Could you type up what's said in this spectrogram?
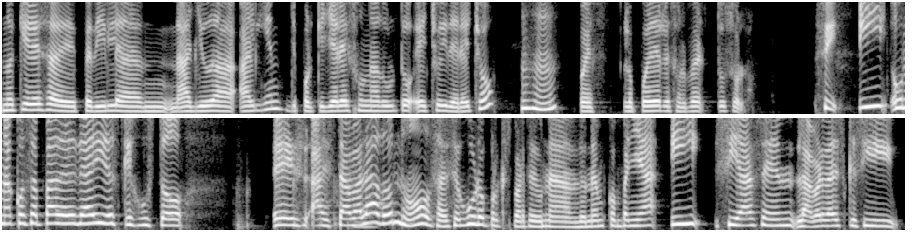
no quieres eh, pedirle a- ayuda a alguien porque ya eres un adulto hecho y derecho, pues lo puedes resolver tú solo. Sí, y una cosa padre de ahí es que justo es, ah, está avalado, ¿no? O sea, es seguro porque es parte de una, de una compañía y si hacen, la verdad es que sí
